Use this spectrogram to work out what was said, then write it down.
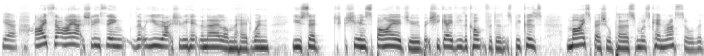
Yeah, I th- I actually think that you actually hit the nail on the head when you said she inspired you, but she gave you the confidence because my special person was Ken Russell, the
